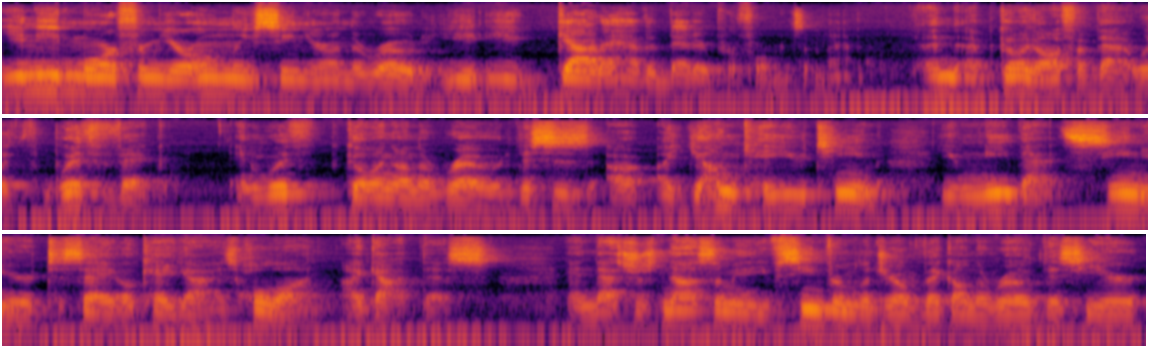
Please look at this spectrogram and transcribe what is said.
you need more from your only senior on the road. You, you got to have a better performance than that. And uh, going off of that, with, with Vick and with going on the road, this is a, a young KU team. You need that senior to say, okay, guys, hold on, I got this. And that's just not something that you've seen from Lagerald Vick on the road this year.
